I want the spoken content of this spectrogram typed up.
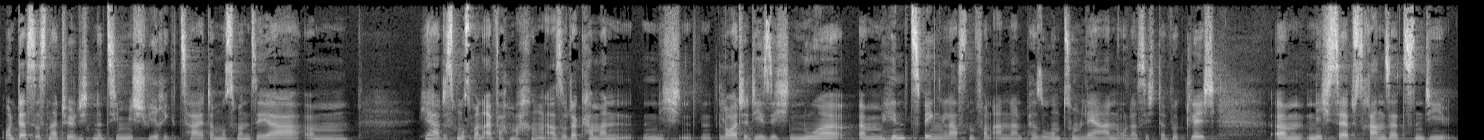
Und das ist natürlich eine ziemlich schwierige Zeit. Da muss man sehr ähm, ja, das muss man einfach machen. Also da kann man nicht Leute, die sich nur ähm, hinzwingen lassen von anderen Personen zum Lernen oder sich da wirklich ähm, nicht selbst ransetzen, die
